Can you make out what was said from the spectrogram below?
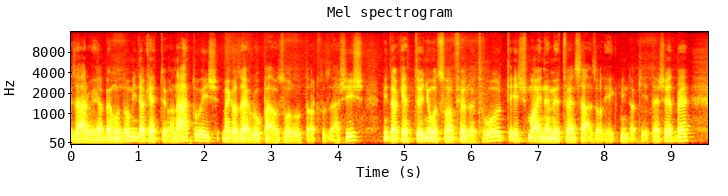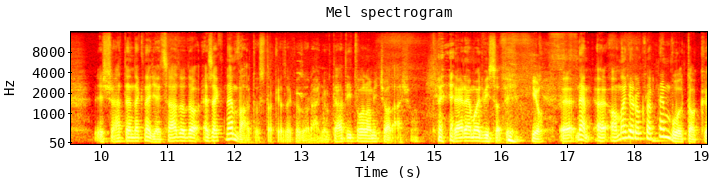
zárójelben mondom, mind a kettő a NATO is, meg az Európához való tartozás is, mind a kettő 80 fölött volt, és majdnem 50 százalék mind a két esetben, és hát ennek negyed százada, ezek nem változtak ezek az arányok, tehát itt valami csalás van. De erre majd visszatér. Jó. Nem, a magyaroknak nem voltak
